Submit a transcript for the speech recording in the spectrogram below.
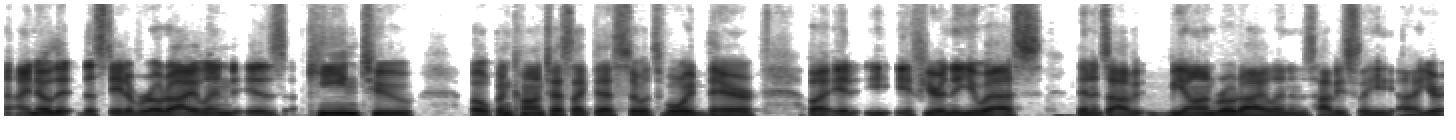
I know that the state of rhode island is keen to open contests like this so it's void there. But it, if you're in the us then it's beyond Rhode Island, and it's obviously uh, you're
